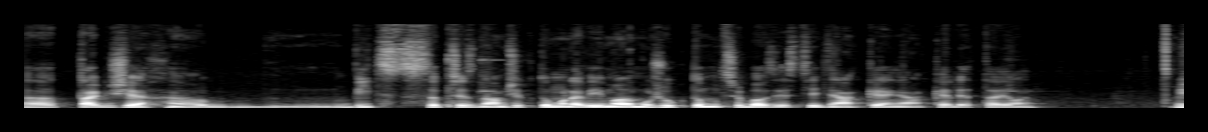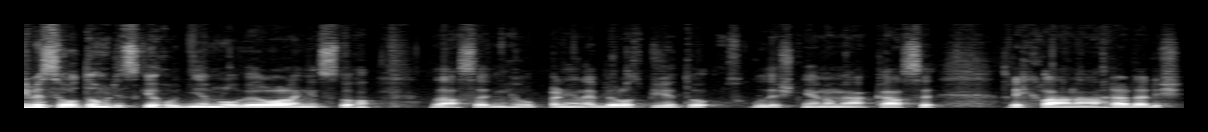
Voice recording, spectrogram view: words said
Eh, takže eh, víc se přiznám, že k tomu nevím, ale můžu k tomu třeba zjistit nějaké, nějaké detaily. Když by se o tom vždycky hodně mluvilo, ale nic z toho zásadního úplně nebylo. Spíš je to skutečně jenom jakási rychlá náhrada, když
